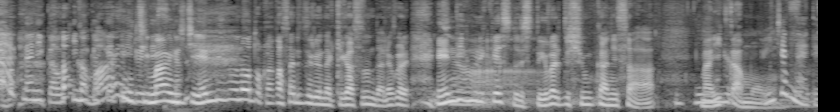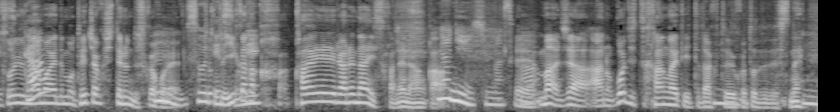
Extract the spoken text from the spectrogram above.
何か起きにかけて毎日毎日エンディングノート書かされてるような気がするんだね。これエンディングリクエストですって言われた瞬間にさ、まあいいかもう。いいじゃないですか？そういう名前でも定着してるんですか、これ。うん、そうですね、ちょっと言い方変えられないですかね、なんか。何しますか、えー、まあじゃあ、あの、後日考えていただくということでですね、うんうん、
